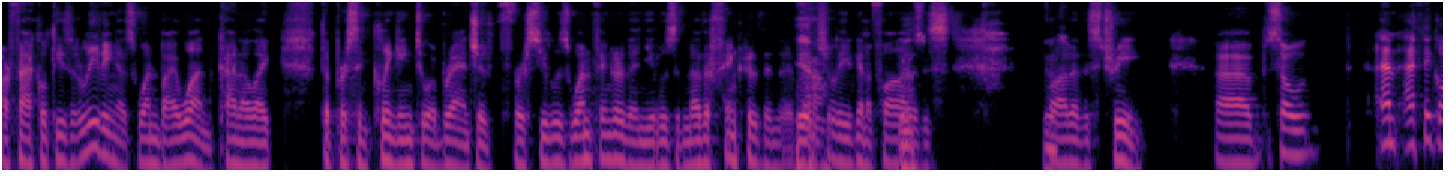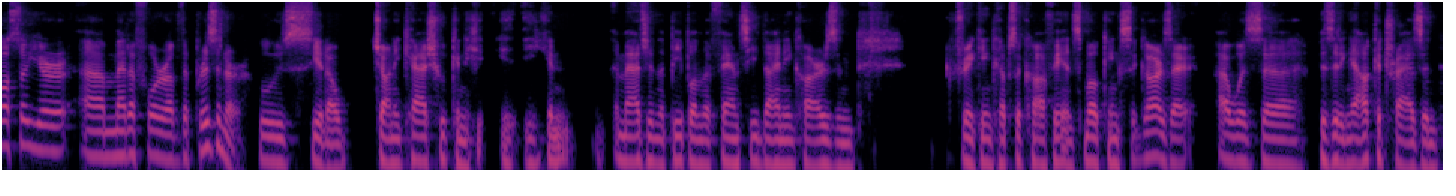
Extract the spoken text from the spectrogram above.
our faculties are leaving us one by one, kind of like the person clinging to a branch. At first, you lose one finger, then you lose another finger, then eventually yeah. you're going to fall yes. out of this yes. fall out of this tree. Uh, so and I think also your uh, metaphor of the prisoner, who's you know Johnny Cash, who can he, he, can imagine the people in the fancy dining cars and drinking cups of coffee and smoking cigars. I I was uh, visiting Alcatraz, and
